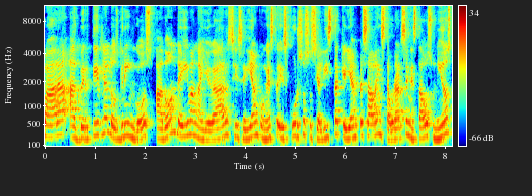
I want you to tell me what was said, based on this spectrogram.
para advertirle a los gringos a dónde iban a llegar si seguían con este discurso socialista que ya empezaba a instaurarse en Estados Unidos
